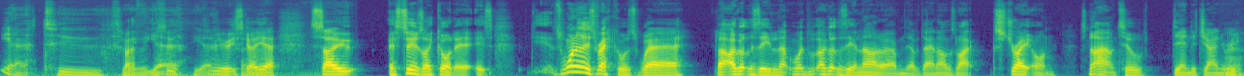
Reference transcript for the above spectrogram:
Yeah, two, three, About yeah, two- yeah, three weeks so- ago, yeah. So as soon as I got it, it's it's one of those records where like I got the Zealand I got the Zealand album the other day, and I was like straight on. It's not out until the end of January. Yeah.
